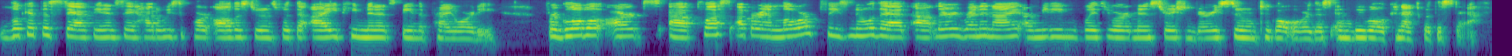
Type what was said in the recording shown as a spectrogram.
look at the staffing, and say how do we support all the students with the IEP minutes being the priority. For Global Arts uh, Plus Upper and Lower, please know that uh, Larry Wren and I are meeting with your administration very soon to go over this and we will connect with the staff.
